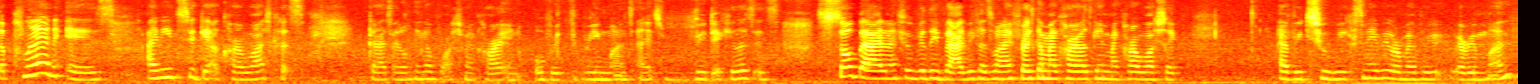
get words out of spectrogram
the plan is i need to get a car wash because guys i don't think i've washed my car in over three months and it's ridiculous. It's so bad and i feel really bad because when i first got my car i was getting my car washed like every two weeks maybe or every every month.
